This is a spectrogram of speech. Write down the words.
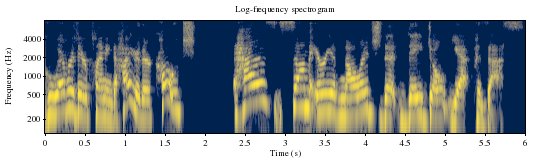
whoever they're planning to hire, their coach, has some area of knowledge that they don't yet possess.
